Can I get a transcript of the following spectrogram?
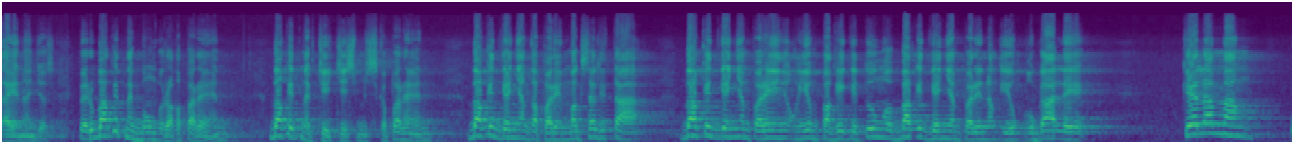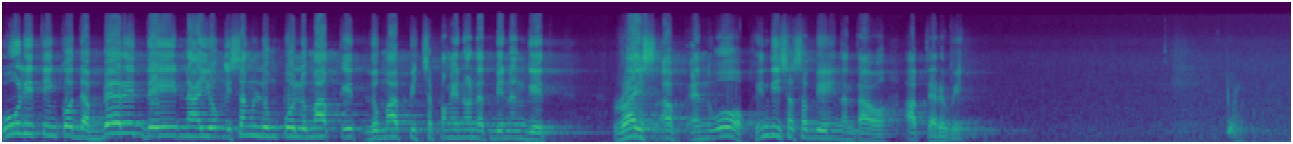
tayo ng Diyos. Pero bakit nagmumura ka pa rin? Bakit nagchichismis ka pa rin? Bakit ganyan ka pa rin magsalita? Bakit ganyan pa rin yung iyong pakikitungo? Bakit ganyan pa rin ang iyong ugali? Kaya lamang, ulitin ko, the very day na yung isang lumpo lumapit, lumapit sa Panginoon at binanggit, rise up and walk. Hindi sasabihin ng tao, after a week.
